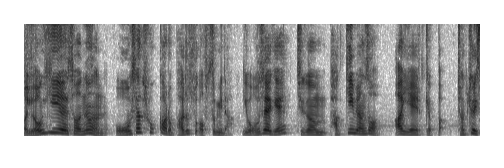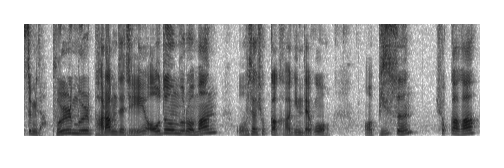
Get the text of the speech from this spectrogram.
어, 여기에서는 오색 효과로 봐줄 수가 없습니다. 이 오색에 지금 바뀌면서 아예 이렇게 적혀 있습니다. 불, 물, 바람, 대지 어두움으로만 오색 효과가 각인되고 어, 빛은 효과가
